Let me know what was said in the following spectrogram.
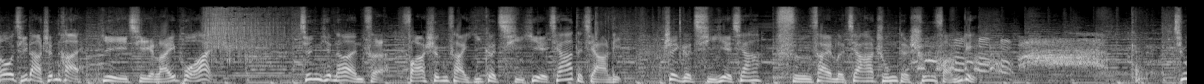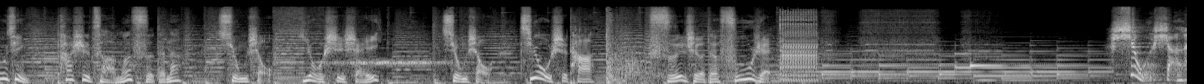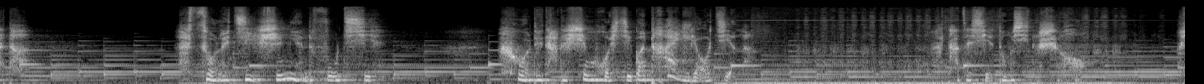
超级大侦探一起来破案。今天的案子发生在一个企业家的家里，这个企业家死在了家中的书房里。究竟他是怎么死的呢？凶手又是谁？凶手就是他，死者的夫人。是我杀了他，做了几十年的夫妻，我对他的生活习惯太了解了。他在写东西的时候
